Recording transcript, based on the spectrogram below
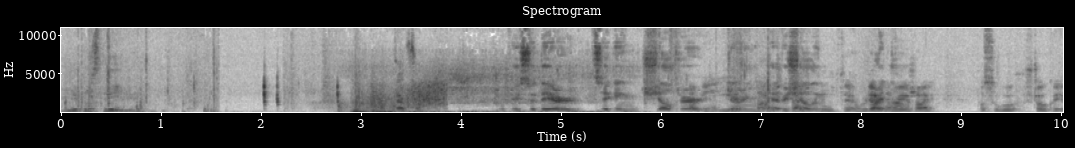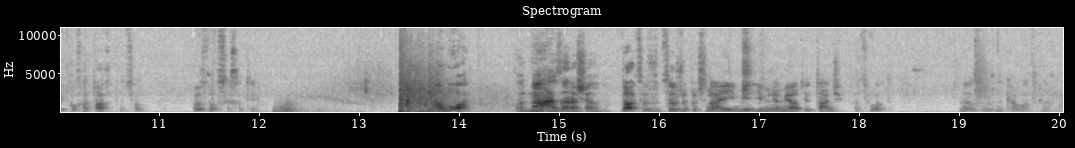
Вони прострілюють. Okay, so they are taking shelter during heavy shelling. Right регулярно now. виїжджай по селу, щовкає по хатах по цьому, розносить хати. Алло, одна, зараз ще одна. Так, це вже це вже починає і, і міномет, і танчик працювати. Зараз будуть накривати нормально.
